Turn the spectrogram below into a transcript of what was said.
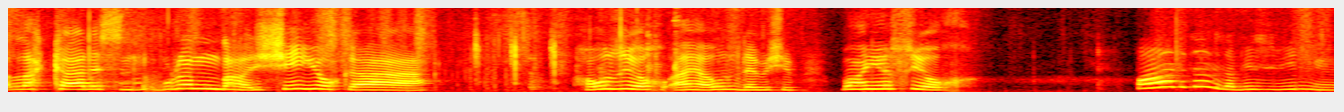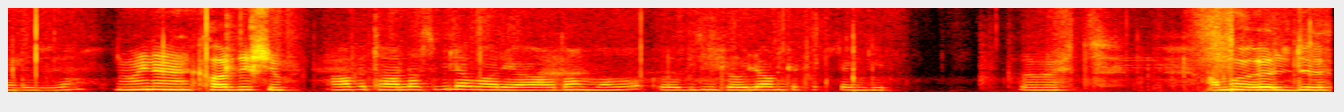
Allah kahretsin. Buranın da şey yok ha. Havuzu yok. Ay havuz demişim. Banyosu yok. Vardır da biz bilmiyoruz ya. Aynen kardeşim. Abi tarlası bile var ya. Adam valla e, bizim köylü amca çok zengin. Evet. Ama öldü.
